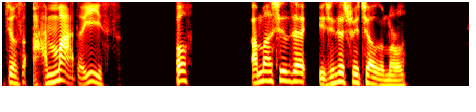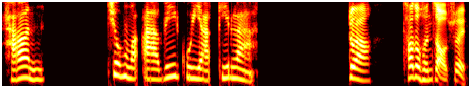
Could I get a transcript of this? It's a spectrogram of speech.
就是阿嬷的意思。哦，阿嬷现在已经在睡觉了吗？好，就我阿威古亚基啦。对啊，他都很早睡，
